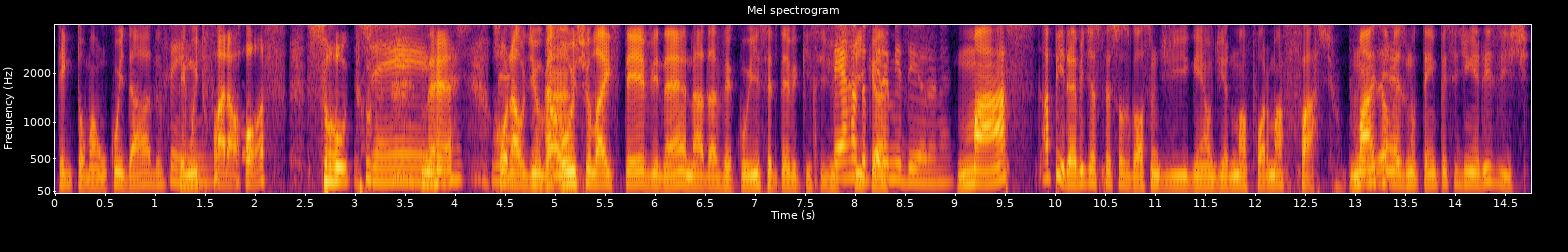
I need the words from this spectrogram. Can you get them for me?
tem que tomar um cuidado. Sim. Tem muito faraós soltos, Gente, né? né? Ronaldinho Gaúcho lá esteve, né? Nada a ver com isso, ele teve que se Terra do justificar. piramideiro, né? Mas a pirâmide as pessoas gostam de ganhar o dinheiro de uma forma fácil. Mas ao é. mesmo tempo esse dinheiro existe,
